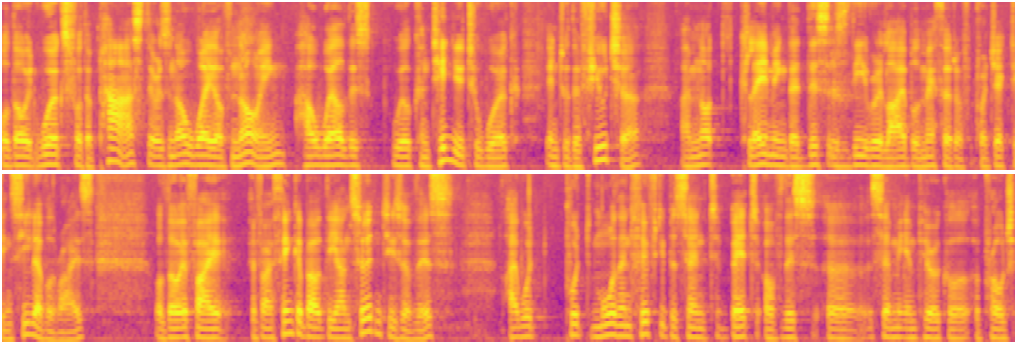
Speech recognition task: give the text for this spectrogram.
although it works for the past, there is no way of knowing how well this will continue to work into the future. I'm not claiming that this is the reliable method of projecting sea level rise. Although, if I, if I think about the uncertainties of this, I would put more than 50% bet of this uh, semi empirical approach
